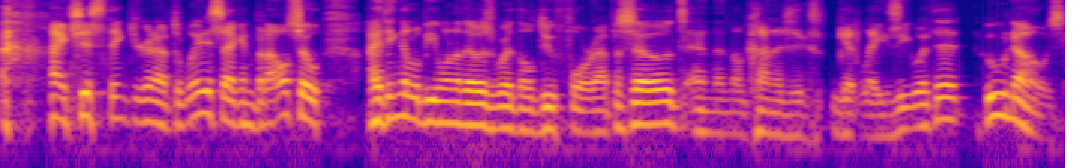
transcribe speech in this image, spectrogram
I just think you're going to have to wait a second. But also, I think it'll be one of those where they'll do four episodes and then they'll kind of just get lazy with it. Who knows?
